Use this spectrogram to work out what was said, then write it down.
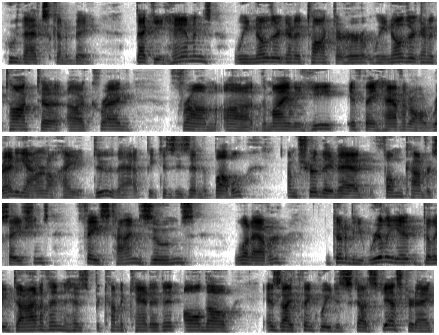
who that's going to be. Becky Hammonds, we know they're going to talk to her. We know they're going to talk to uh, Craig from uh, the Miami Heat if they haven't already. I don't know how you do that because he's in the bubble. I'm sure they've had phone conversations, FaceTime, Zooms, whatever. Going to be really it. Billy Donovan has become a candidate, although, as I think we discussed yesterday,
